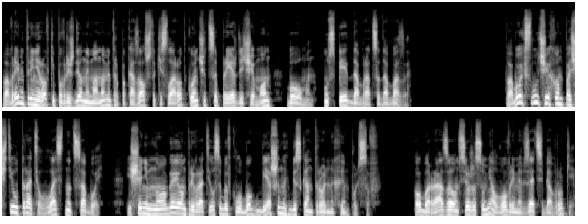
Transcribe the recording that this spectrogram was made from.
во время тренировки поврежденный манометр показал, что кислород кончится прежде, чем он, Боумен, успеет добраться до базы. В обоих случаях он почти утратил власть над собой. Еще немного, и он превратился бы в клубок бешеных бесконтрольных импульсов. Оба раза он все же сумел вовремя взять себя в руки,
